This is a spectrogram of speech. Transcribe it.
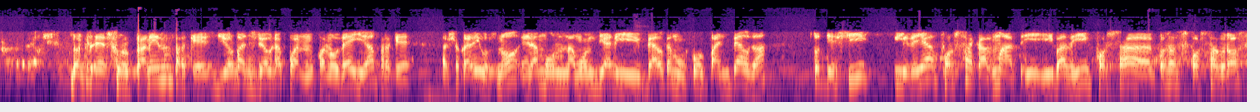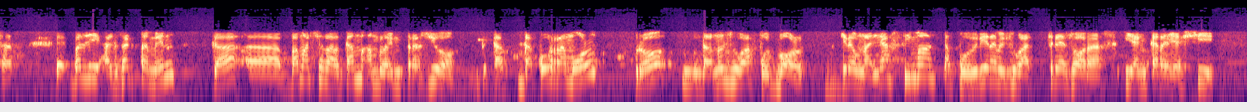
Doncs és sorprenent perquè jo el vaig veure quan, quan ho deia, perquè això que dius, no? Era amb un, amb un diari belga, amb un company belga, tot i així li deia força calmat i, i va dir força, coses força grosses. Eh, va dir exactament que eh, va marxar del camp amb la impressió que, de córrer molt però de no jugar a futbol, que era una llàstima, que podrien haver jugat 3 hores i encara i així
